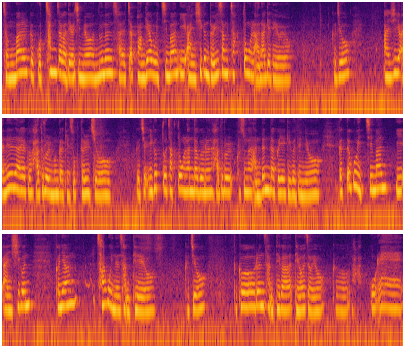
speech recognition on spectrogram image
정말 그 고참자가 되어지면 눈은 살짝 반개하고 있지만 이 안식은 더 이상 작동을 안 하게 되어요. 그죠? 안식이 안 일어나야 그 하두를 뭔가 계속 들죠. 그죠? 이것도 작동을 한다고는 하두를 그 순간 안 된다 그 얘기거든요. 그러니까 뜨고 있지만 이 안식은 그냥 자고 있는 상태예요. 그죠? 그- 그런 상태가 되어져요. 그 오래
